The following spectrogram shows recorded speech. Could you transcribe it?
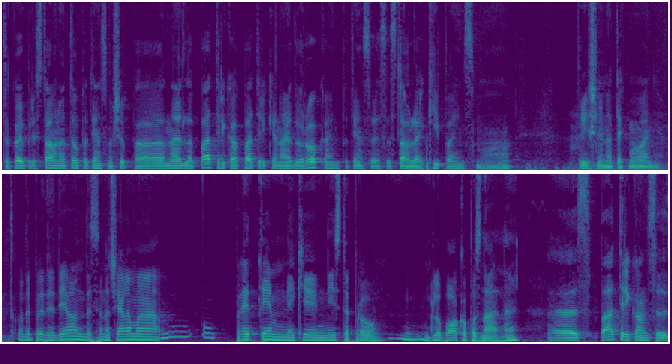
takoj pristal na to, potem smo še pa najdla Patrika, Patrik je najdel roka in potem se je sestavila ekipa in smo prišli na tekmovanje. Tako da predvidevam, da se načeloma predtem nekje niste prav globoko poznali. Ne? Eh, s Patrikom se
